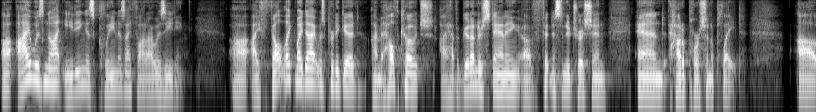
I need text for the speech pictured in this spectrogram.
Uh, I was not eating as clean as I thought I was eating. Uh, I felt like my diet was pretty good. I'm a health coach. I have a good understanding of fitness and nutrition and how to portion a plate uh,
